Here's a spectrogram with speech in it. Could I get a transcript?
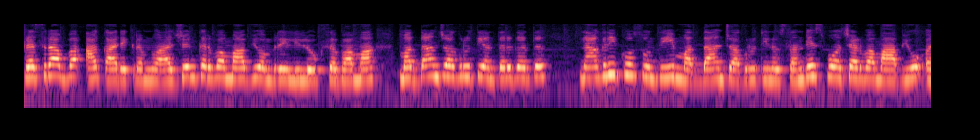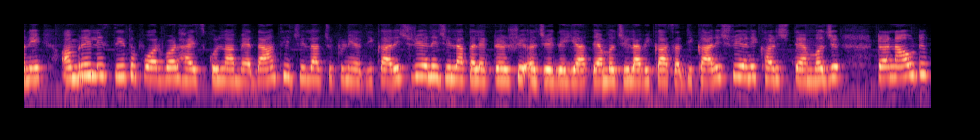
પ્રસરાવવા આ કાર્યક્રમનું આયોજન કરવામાં આવ્યું. અમરેલી લોકસભામાં મતદાન જાગૃતિ અંતર્ગત નાગરિકો સુધી મતદાન જાગૃતિનો સંદેશ પહોંચાડવામાં આવ્યો અને અમરેલી સ્થિત ફોરવર્ડ હાઈસ્કૂલના મેદાનથી જિલ્લા ચૂંટણી અધિકારીશ્રી અને જિલ્લા કલેક્ટરશ્રી અજય દહિયા તેમજ જિલ્લા વિકાસ અધિકારીશ્રી અને ખર્ચ તેમજ ટર્નઆઉટ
